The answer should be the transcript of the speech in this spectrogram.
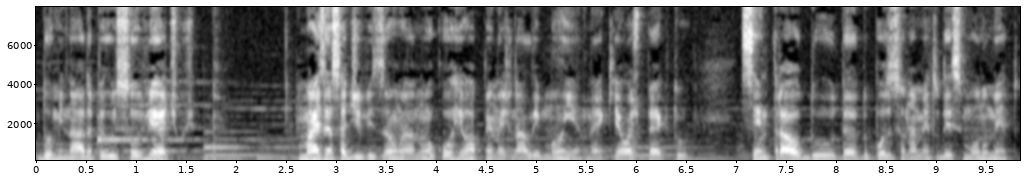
dominada pelos soviéticos. Mas essa divisão ela não ocorreu apenas na Alemanha, né, que é o aspecto central do, da, do posicionamento desse monumento.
